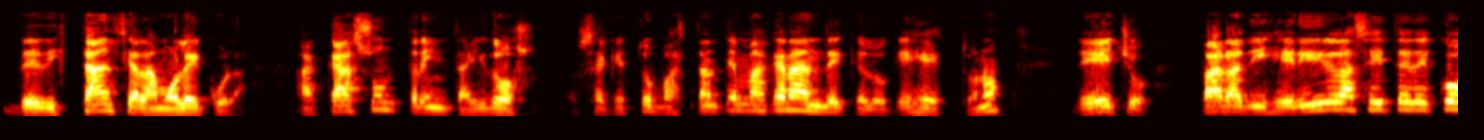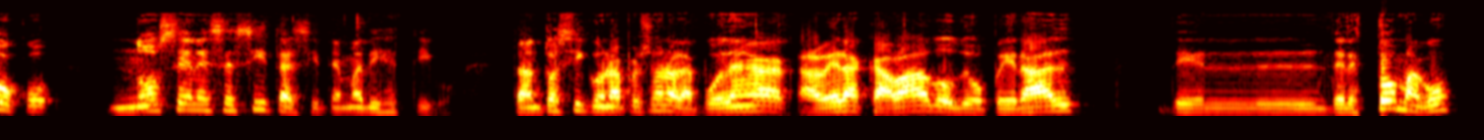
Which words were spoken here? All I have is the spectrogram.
de distancia a la molécula. Acá son 32, o sea que esto es bastante más grande que lo que es esto, ¿no? De hecho, para digerir el aceite de coco no se necesita el sistema digestivo. Tanto así que una persona la pueden haber acabado de operar del, estómago,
